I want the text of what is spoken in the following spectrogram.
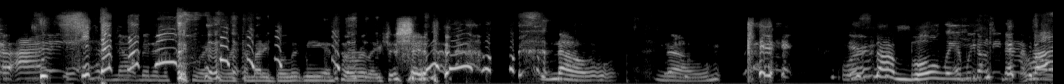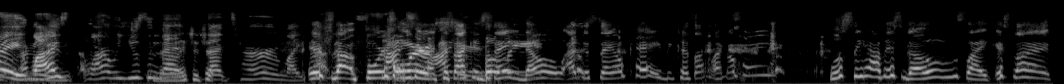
have, I have not been in a situation where somebody bullied me into a relationship. no, no. it's not bullying. And we don't need that. Right. I mean, why is why are we using that that term? Like it's that? not forced either because I can say no. I just say okay because I'm like, okay, we'll see how this goes. Like it's like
